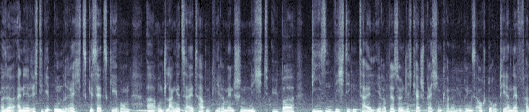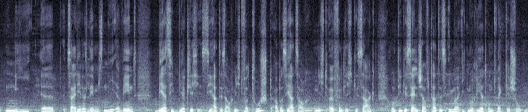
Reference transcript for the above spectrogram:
Also eine richtige Unrechtsgesetzgebung äh, und lange lange Zeit haben queere Menschen nicht über diesen wichtigen Teil ihrer Persönlichkeit sprechen können. Übrigens auch Dorothea Neff hat nie, äh, Zeit ihres Lebens nie erwähnt, wer sie wirklich ist. Sie hat es auch nicht vertuscht, aber sie hat es auch nicht öffentlich gesagt und die Gesellschaft hat es immer ignoriert und weggeschoben.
